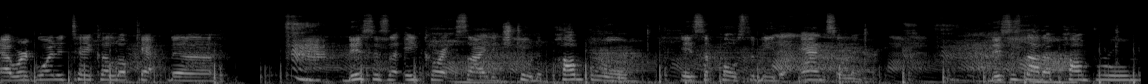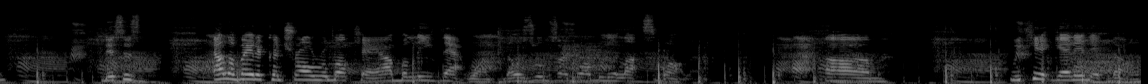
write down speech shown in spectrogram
And we're going to take a look at the... This is an incorrect signage too. The pump room is supposed to be the ancillary. This is not a pump room. This is elevator control room. Okay, I believe that one. Those rooms are normally a lot smaller. Um, we can't get in it though.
